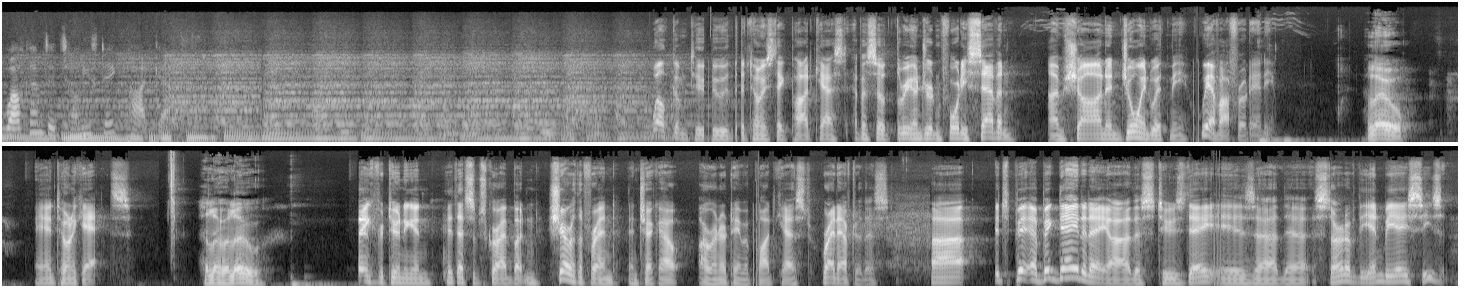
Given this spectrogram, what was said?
Welcome to Tony Steak Podcast. Welcome to the Tony Steak Podcast, episode 347. I'm Sean, and joined with me, we have Off Road Andy Hello. and Tony Katz. Hello, hello. Thank you for tuning in. Hit that subscribe button, share with a friend, and check out our entertainment podcast right after this. Uh, it's a big day today. Uh, this Tuesday is uh, the start of the NBA season.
